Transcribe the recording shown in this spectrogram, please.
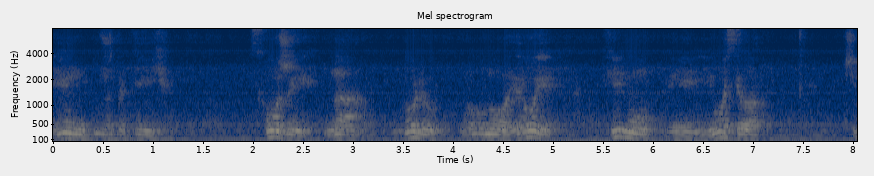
І він дуже такий схожий на долю головного героя фільму Іосіва чи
